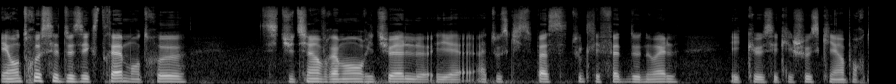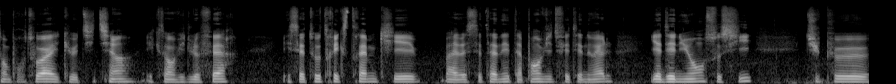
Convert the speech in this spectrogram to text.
Et entre ces deux extrêmes, entre si tu tiens vraiment au rituel et à tout ce qui se passe, toutes les fêtes de Noël, et que c'est quelque chose qui est important pour toi et que tu tiens et que tu as envie de le faire, et cet autre extrême qui est bah, cette année t'as pas envie de fêter Noël, il y a des nuances aussi. Tu peux,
